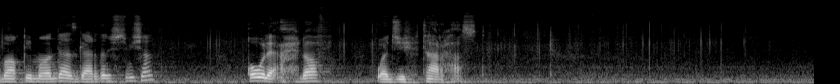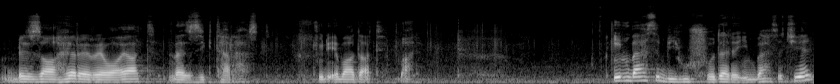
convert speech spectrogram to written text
باقی مانده از گردنش میشن؟ قول احناف وجیهتر هست. به ظاهر روایات نزدیکتر هست. چون عبادات بله. این بحث بیهوش شدنه. این بحث چیه؟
